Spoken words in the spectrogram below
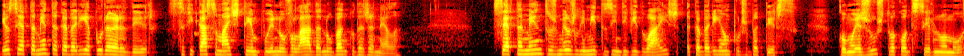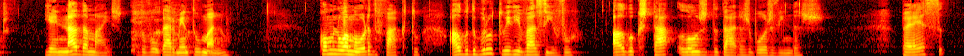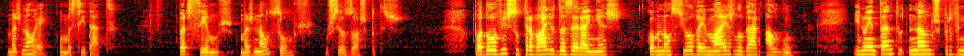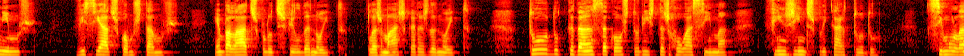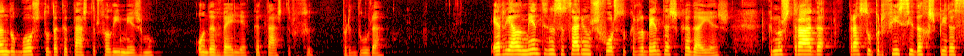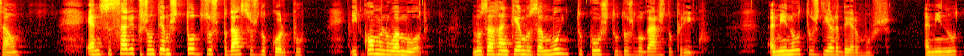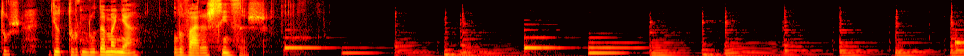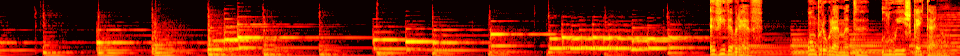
Eu certamente acabaria por arder se ficasse mais tempo enovelada no banco da janela. Certamente os meus limites individuais acabariam por esbater-se, como é justo acontecer no amor e em nada mais do vulgarmente humano. Como no amor, de facto, algo de bruto e de evasivo, algo que está longe de dar as boas-vindas. Parece mas não é uma cidade. Parecemos, mas não somos os seus hóspedes. Pode ouvir-se o trabalho das aranhas, como não se ouve em mais lugar algum. E, no entanto, não nos prevenimos, viciados como estamos, embalados pelo desfile da noite, pelas máscaras da noite. Tudo que dança com os turistas rua acima, fingindo explicar tudo simulando o gosto da catástrofe ali mesmo, onde a velha catástrofe perdura. É realmente necessário um esforço que rebenta as cadeias, que nos traga para a superfície da respiração. É necessário que juntemos todos os pedaços do corpo e, como no amor, nos arranquemos a muito custo dos lugares do perigo, a minutos de ardermos a minutos de o turno da manhã levar as cinzas. A Vida Breve, um programa de Luís Caetano.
